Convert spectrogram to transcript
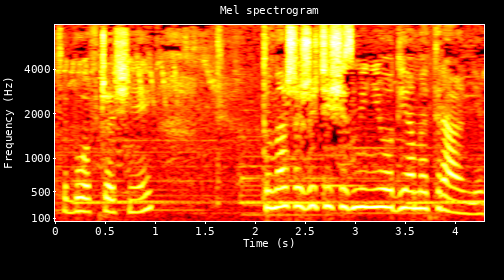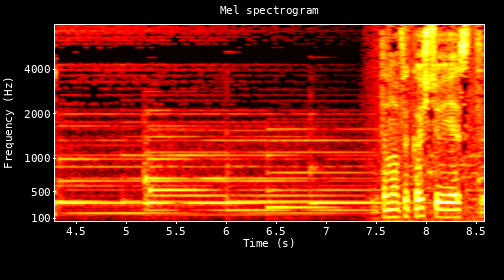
co było wcześniej, to nasze życie się zmieniło diametralnie. Domowy Kościół jest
